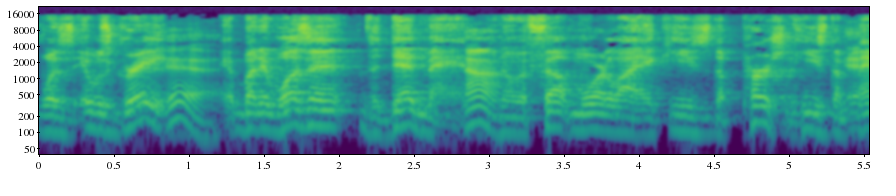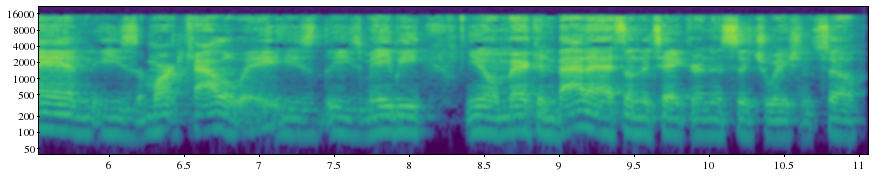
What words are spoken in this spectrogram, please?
was it was great. Yeah. But it wasn't the dead man. Uh. You know, it felt more like he's the person. He's the yeah. man. He's Mark Calaway, He's he's maybe, you know, American badass Undertaker in this situation. So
